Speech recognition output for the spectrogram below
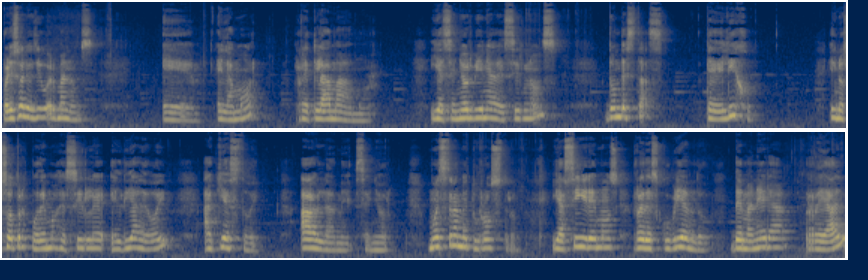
Por eso les digo, hermanos, eh, el amor reclama amor. Y el Señor viene a decirnos, ¿dónde estás? Te elijo. Y nosotros podemos decirle el día de hoy, aquí estoy. Háblame, Señor. Muéstrame tu rostro y así iremos redescubriendo de manera real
